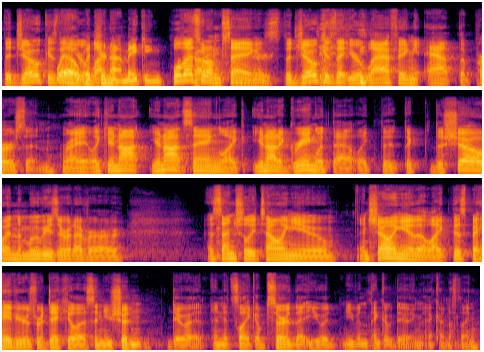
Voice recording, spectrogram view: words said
the joke is that Well, you're but la- you're not making. well, that's what I'm saying Thunder. is the joke is that you're laughing at the person, right? Like you're not you're not saying like you're not agreeing with that. Like the the, the show and the movies or whatever are essentially telling you and showing you that like this behavior is ridiculous and you shouldn't do it. And it's like absurd that you would even think of doing that kind of thing.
